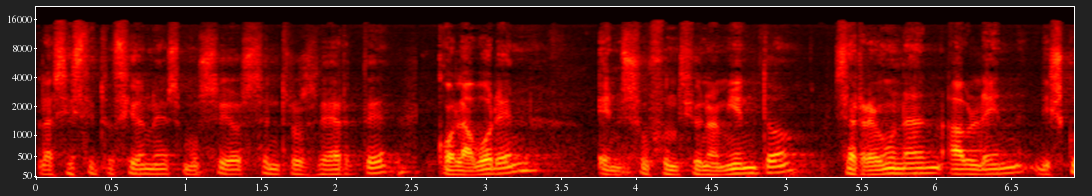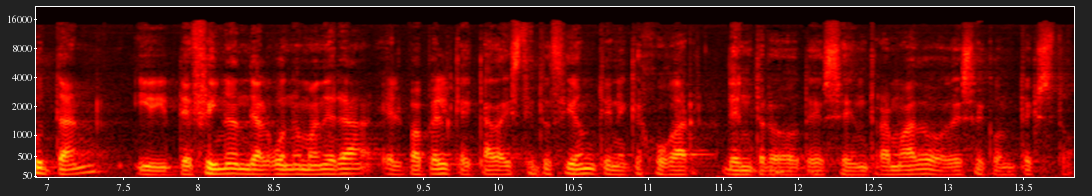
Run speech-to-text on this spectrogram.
las instituciones, museos, centros de arte colaboren en su funcionamiento, se reúnan, hablen, discutan y definan de alguna manera el papel que cada institución tiene que jugar dentro de ese entramado o de ese contexto.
